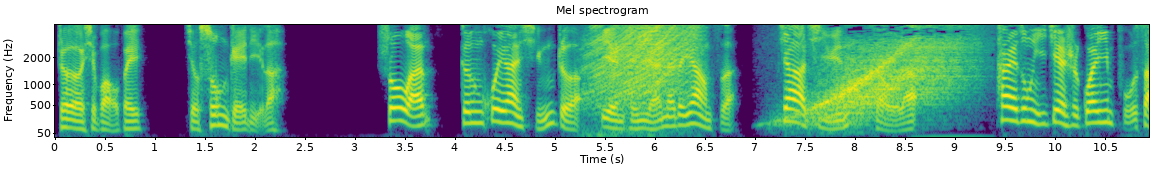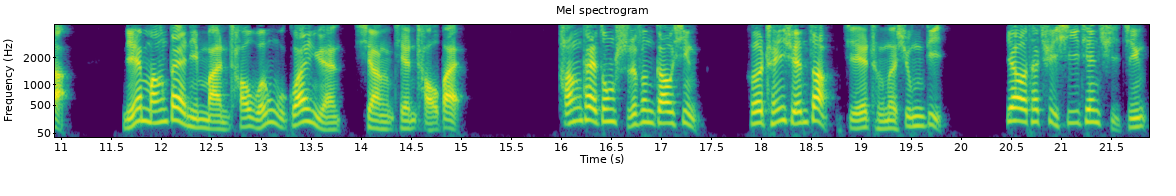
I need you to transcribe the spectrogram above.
这些宝贝就送给你了。”说完，跟晦暗行者变成原来的样子，驾起云走了。太宗一见是观音菩萨。连忙带领满朝文武官员向天朝拜，唐太宗十分高兴，和陈玄奘结成了兄弟，要他去西天取经，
